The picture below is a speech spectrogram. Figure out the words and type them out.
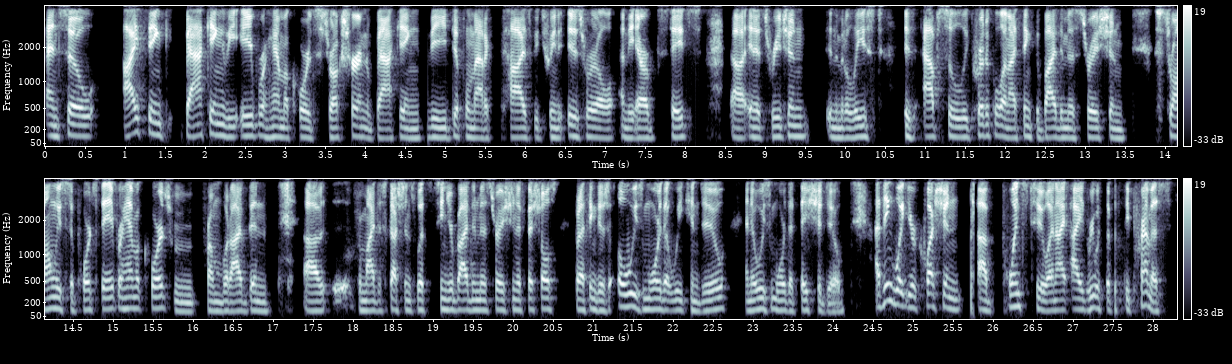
and so I think backing the Abraham Accord structure and backing the diplomatic ties between Israel and the Arab states uh, in its region in the Middle East is absolutely critical. And I think the Biden administration strongly supports the Abraham Accords from, from what I've been, uh, from my discussions with senior Biden administration officials. But I think there's always more that we can do and always more that they should do. I think what your question uh, points to, and I, I agree with the, the premise,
